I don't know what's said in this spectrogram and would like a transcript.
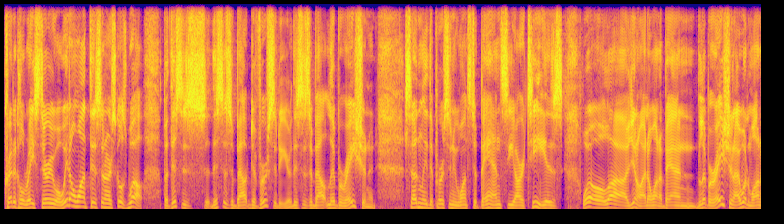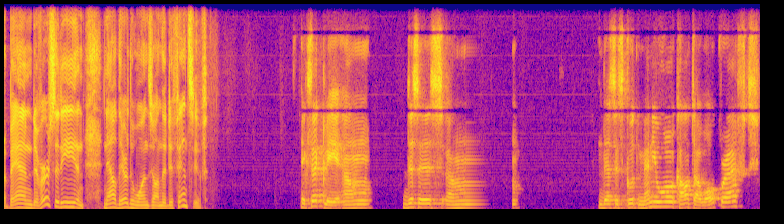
critical race theory. Well, we don't want this in our schools. Well, but this is this is about diversity or this is about liberation. And suddenly the person who wants to ban CRT is well, uh, you know, I don't want to ban liberation. I wouldn't want to ban diversity. And now they're the ones on the defensive. Exactly. Um, this is. Um there's good manual, Counter Woke-Craft,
